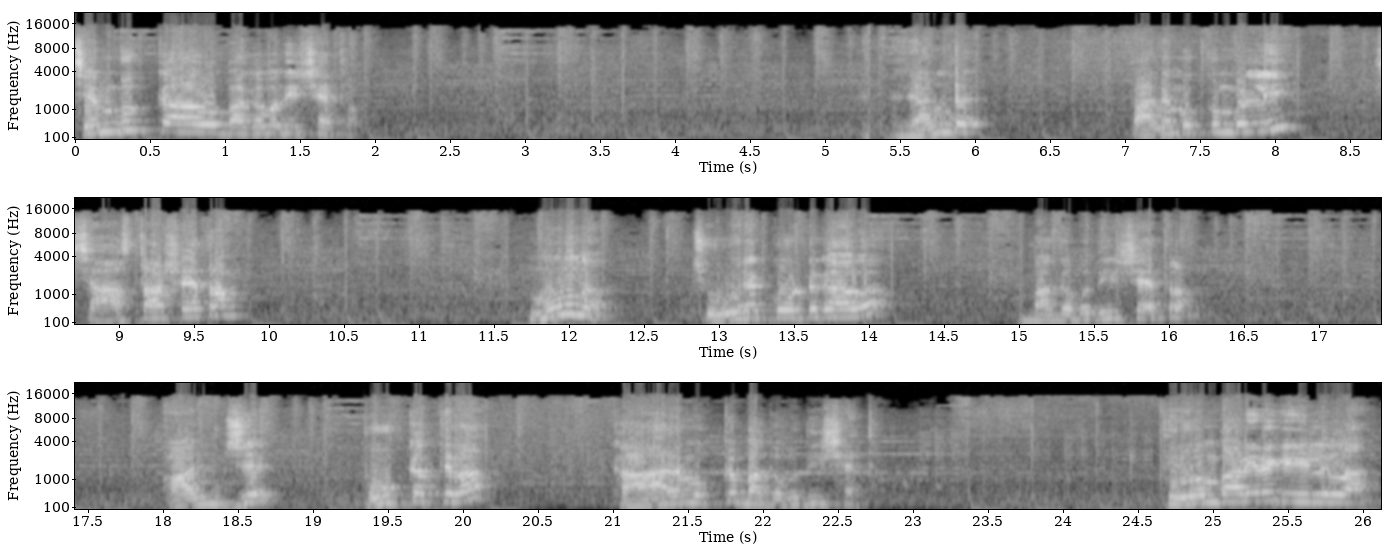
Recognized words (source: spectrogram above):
ചെമ്പുക്കാവ് ഭഗവതി ക്ഷേത്രം. രണ്ട് പനമുക്കുംപള്ളി ശാസ്താക്ഷേത്രം. മൂന്ന് ചൂരക്കോട്ടുകാവ് ഭഗവതി ക്ഷേത്രം. അഞ്ച് പൂക്കത്തിറ കാരമുക്ക് ഭഗവതി ക്ഷേത്രം. തിരുവമ്പാടിയുടെ കീഴിലുള്ള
